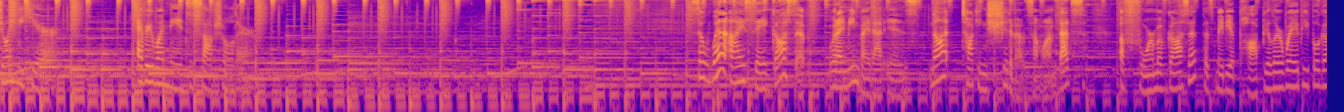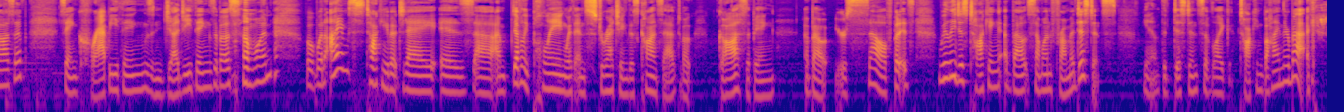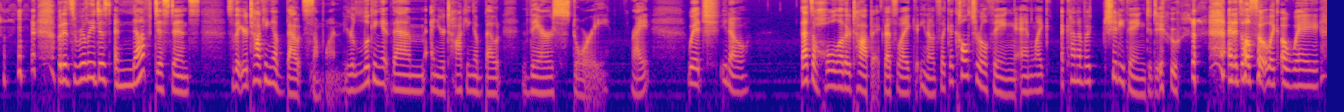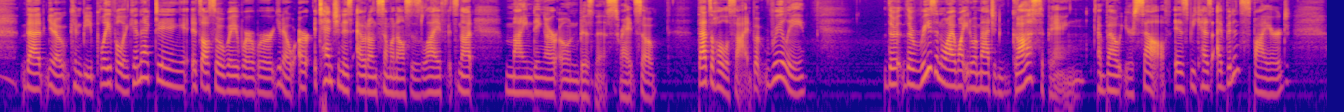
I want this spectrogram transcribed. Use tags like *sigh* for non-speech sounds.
Join me here. Everyone needs a soft shoulder. So, when I say gossip, what I mean by that is not talking shit about someone. That's a form of gossip. That's maybe a popular way people gossip, saying crappy things and judgy things about *laughs* someone. But what I'm talking about today is uh, I'm definitely playing with and stretching this concept about gossiping about yourself, but it's really just talking about someone from a distance. You know, the distance of like talking behind their back. *laughs* but it's really just enough distance so that you're talking about someone. You're looking at them and you're talking about their story, right? Which, you know, that's a whole other topic. That's like, you know, it's like a cultural thing and like a kind of a shitty thing to do. *laughs* and it's also like a way that, you know, can be playful and connecting. It's also a way where we're, you know, our attention is out on someone else's life. It's not minding our own business, right? So that's a whole aside. But really, the the reason why I want you to imagine gossiping about yourself is because I've been inspired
